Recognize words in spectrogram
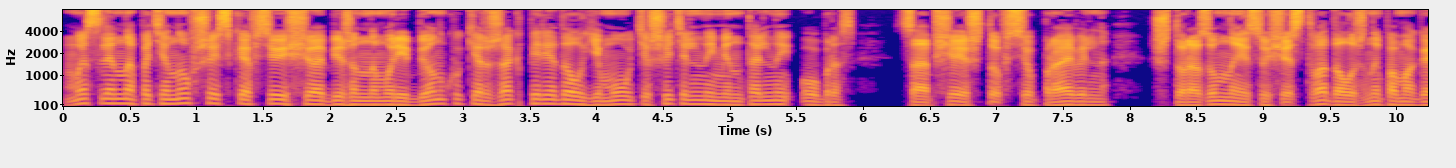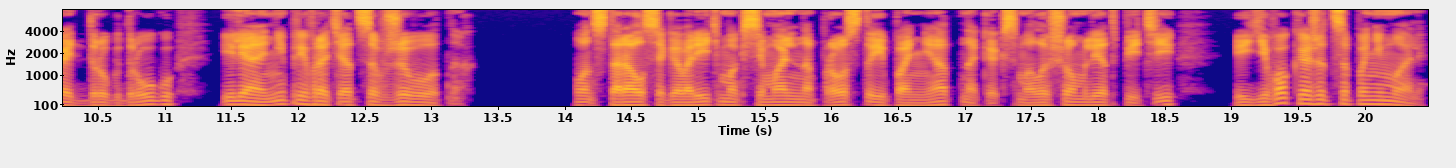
Мысленно потянувшись ко все еще обиженному ребенку, Кержак передал ему утешительный ментальный образ, сообщая, что все правильно, что разумные существа должны помогать друг другу, или они превратятся в животных. Он старался говорить максимально просто и понятно, как с малышом лет пяти, и его, кажется, понимали.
